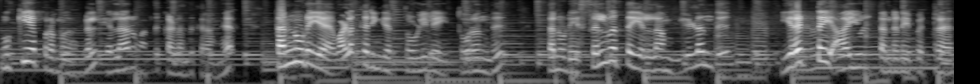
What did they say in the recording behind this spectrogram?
முக்கிய பிரமுகர்கள் எல்லாரும் வந்து கலந்துக்கிறாங்க. தன்னுடைய வழக்கறிஞர் தொழிலை துறந்து தன்னுடைய செல்வத்தை எல்லாம் இழந்து இரட்டை ஆயுள் தண்டனை பெற்ற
